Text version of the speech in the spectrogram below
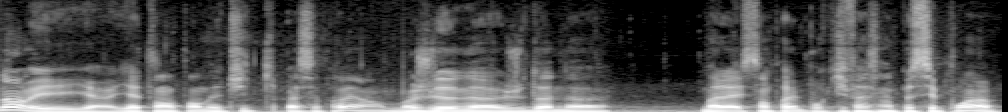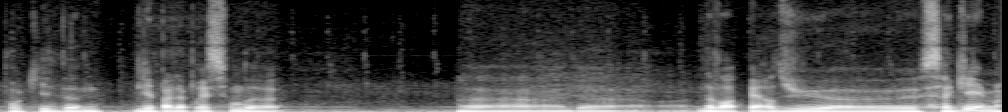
Non, mais il y a, y de temps en temps des cheats qui passent à travers. hein. Moi, je lui donne, euh, je donne euh, ma life sans problème pour qu'il fasse un peu ses points, pour qu'il donne, il pas la pression de euh, d'avoir perdu euh, sa game.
